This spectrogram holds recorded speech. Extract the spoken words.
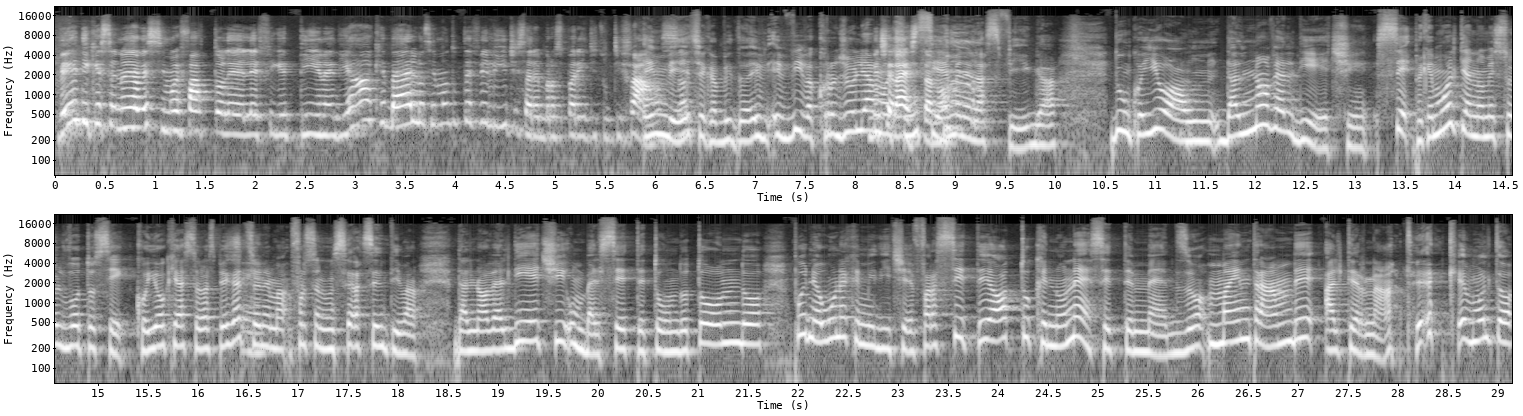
Vedi che se noi avessimo fatto le, le fighettine di ah che bello, siamo tutte felici, sarebbero spariti tutti i fans. E invece, capito? Evviva, crogioliamoci insieme nella sfiga. Dunque io ho un dal 9 al 10, se, perché molti hanno messo il voto secco, io ho chiesto la spiegazione sì. ma forse non se la sentivano, dal 9 al 10 un bel 7 tondo tondo, poi ne ho una che mi dice fra 7 e 8 che non è 7 e mezzo ma entrambe alternate, che è molto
